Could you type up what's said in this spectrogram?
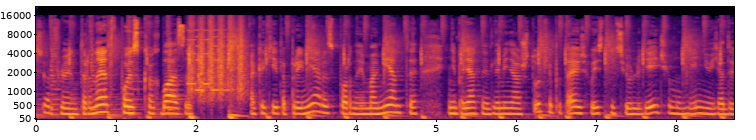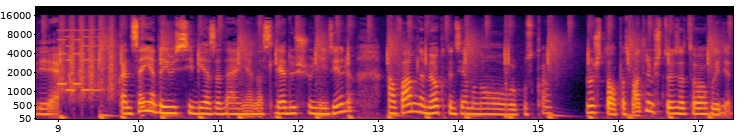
серфлю интернет в поисках базы, а какие-то примеры, спорные моменты, непонятные для меня штуки пытаюсь выяснить у людей, чему мнению я доверяю. В конце я даю себе задание на следующую неделю, а вам намек на тему нового выпуска. Ну что, посмотрим, что из этого выйдет.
